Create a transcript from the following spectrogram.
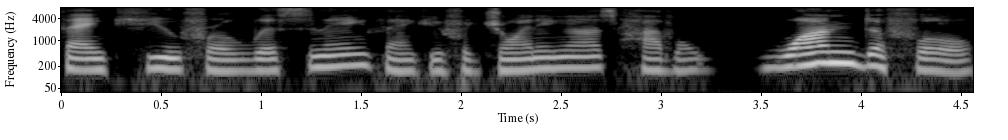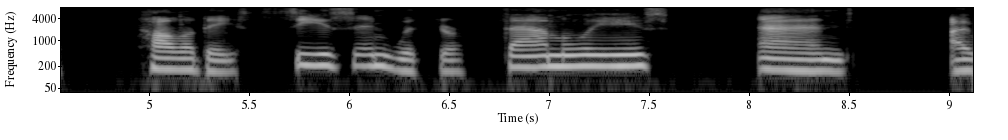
Thank you for listening. Thank you for joining us. Have a wonderful holiday season with your families. And I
